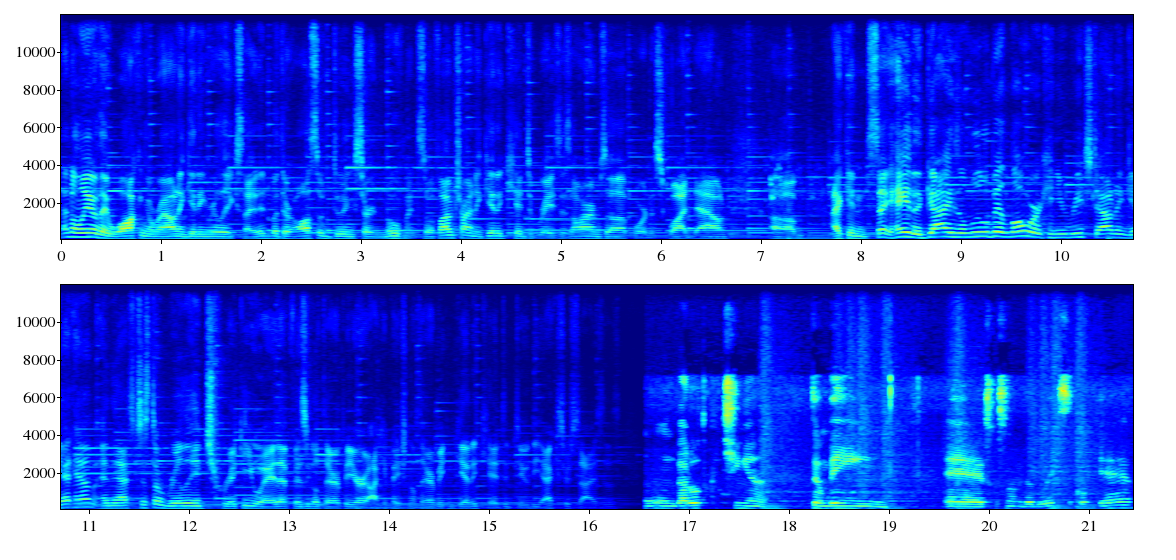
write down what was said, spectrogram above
Not only are they walking around and getting really excited, but they're also doing certain movements. So if I'm trying to get a kid to raise his arms up or to squat down, um, I can say, hey, the guy's a little bit lower, can you reach down and get him? And that's just a really tricky way that physical therapy or occupational therapy can get a kid to do the exercises. Um garoto que tinha também, nome da doença, qualquer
